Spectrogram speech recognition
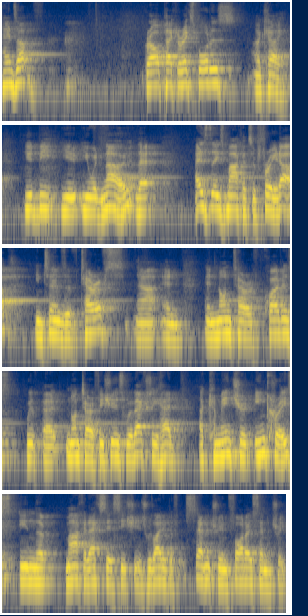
Hands up. Grower packer exporters? Okay. You'd be, you, you would know that as these markets have freed up in terms of tariffs uh, and, and non tariff quotas, with uh, non-tariff issues, we've actually had a commensurate increase in the market access issues related to sanitary and phytosanitary.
